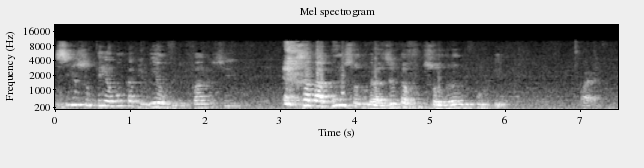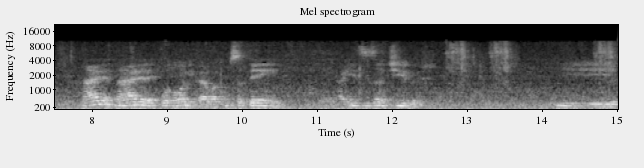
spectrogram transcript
se isso tem algum cabimento, de fato, se essa bagunça no Brasil está funcionando e por quê? Olha, na área, na área econômica, a bagunça tem, tem raízes antigas. E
